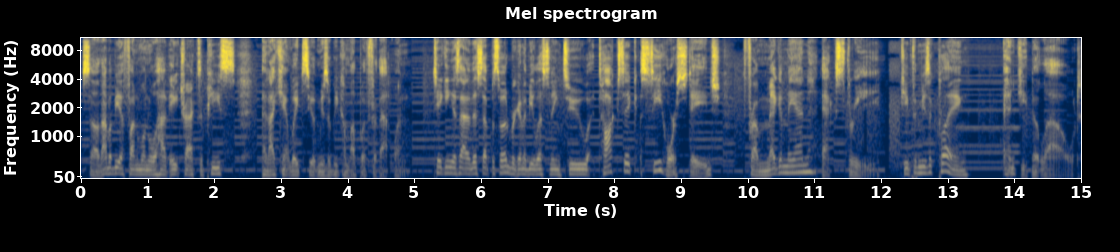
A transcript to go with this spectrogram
So that'll be a fun one. We'll have eight tracks apiece, and I can't wait to see what music we come up with for that one. Taking us out of this episode, we're going to be listening to Toxic Seahorse Stage from Mega Man X3. Keep the music playing and keep it loud.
